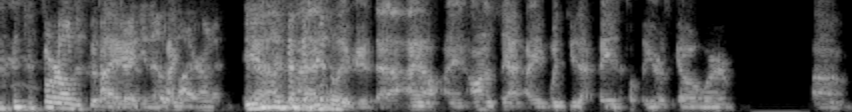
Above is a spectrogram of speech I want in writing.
We're all just going to I- drain, you know. Put I- fire on it. Yeah, I, I totally agree with that. I, I and honestly, I, I went through that phase a couple of years ago where um,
